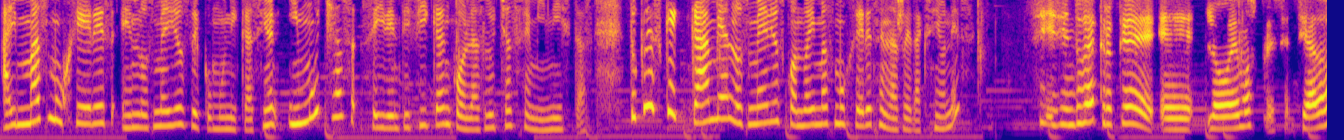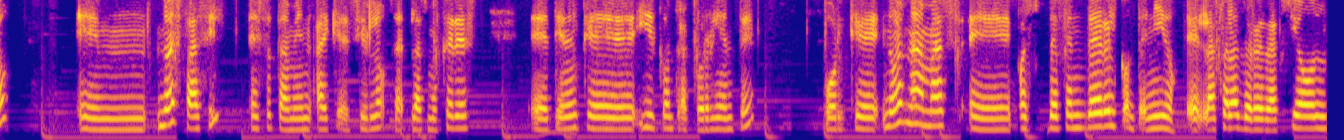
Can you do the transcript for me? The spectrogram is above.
hay más mujeres en los medios de comunicación y muchas se identifican con las luchas feministas. ¿Tú crees que cambian los medios cuando hay más mujeres en las redacciones? Sí, sin duda creo que eh, lo hemos presenciado. Eh, no es fácil, esto también hay que decirlo. O sea, las mujeres eh, tienen que ir contracorriente porque no es nada más eh, pues defender el contenido. Eh, las salas de redacción,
